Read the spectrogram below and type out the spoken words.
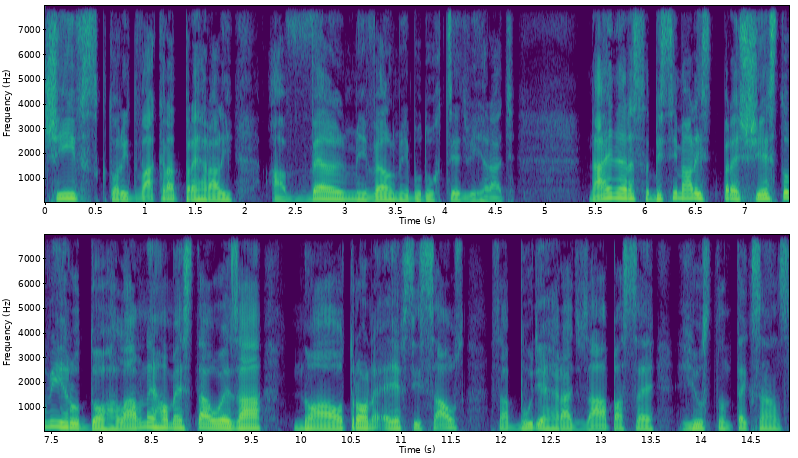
Chiefs, ktorí dvakrát prehrali a veľmi, veľmi budú chcieť vyhrať. Niners by si mali pre šiestu výhru do hlavného mesta USA, no a o trón AFC South sa bude hrať v zápase Houston Texans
